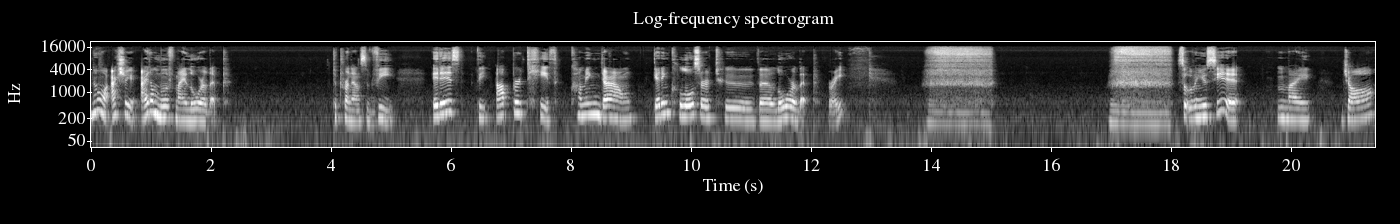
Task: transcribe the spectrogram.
no, actually, I don't move my lower lip to pronounce V. It is the upper teeth coming down, getting closer to the lower lip, right? So when you see it, my jaw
